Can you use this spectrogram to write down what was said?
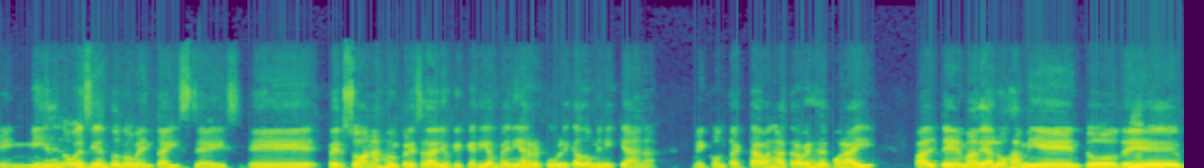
en 1996, eh, personas o empresarios que querían venir a República Dominicana me contactaban a través de por ahí para el tema de alojamiento, de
